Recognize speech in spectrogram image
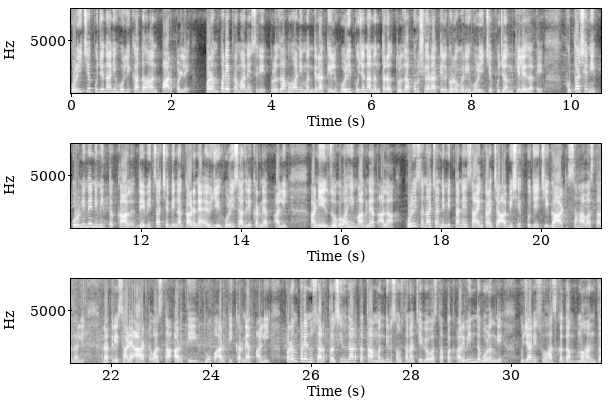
होळीचे पूजन आणि होलिका दहन पार पडले. परंपरेप्रमाणे श्री तुळजाभवानी मंदिरातील होळी पूजनानंतरच तुळजापूर शहरातील घरोघरी होळीचे पूजन केले जाते. हुताशनी पौर्णिमेनिमित्त काल देवीचा छबिना काढण्याऐवजी होळी साजरी करण्यात आली आणि जोगवाही मागण्यात आला. होळी सणाच्या निमित्ताने सायंकाळच्या अभिषेक पूजेची घाट सहा वाजता झाली. रात्री साडेआठ वाजता आरती धूप आरती करण्यात आली. परंपरेनुसार तहसीलदार तथा मंदिर संस्थानाचे व्यवस्थापक अरविंद बोळंगे पुजारी सुहास कदम महंत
